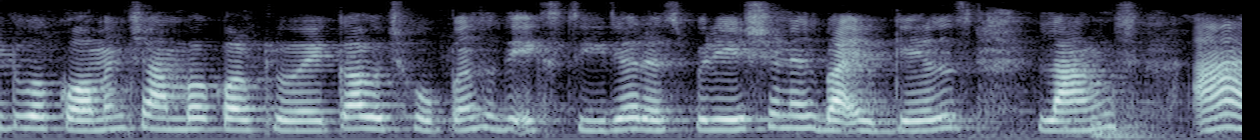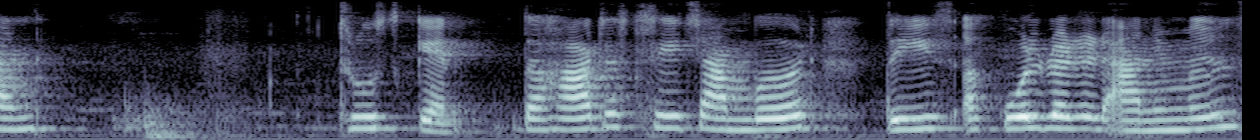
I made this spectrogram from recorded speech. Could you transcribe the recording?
into a common chamber called cloaca which opens to the exterior. Respiration is by gills, lungs and through skin. The heart is three chambered. These are cold-blooded animals.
